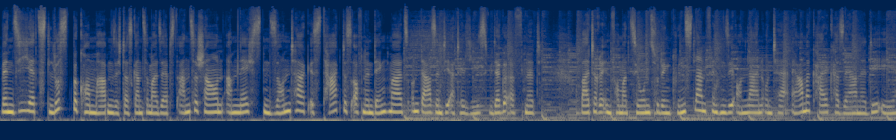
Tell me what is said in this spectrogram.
Wenn Sie jetzt Lust bekommen haben, sich das Ganze mal selbst anzuschauen, am nächsten Sonntag ist Tag des offenen Denkmals und da sind die Ateliers wieder geöffnet. Weitere Informationen zu den Künstlern finden Sie online unter ärmekallkaserne.de.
